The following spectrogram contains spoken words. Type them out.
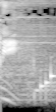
Mmm,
